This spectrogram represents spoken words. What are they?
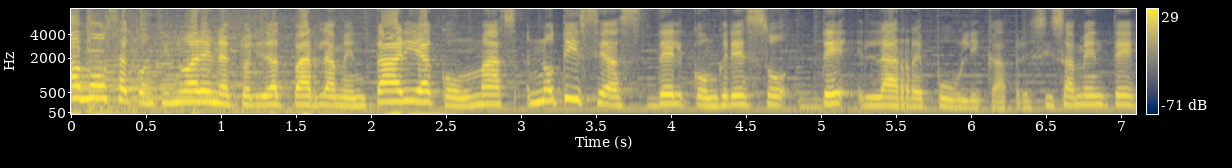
Vamos a continuar en actualidad parlamentaria con más noticias del Congreso de la República. Precisamente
